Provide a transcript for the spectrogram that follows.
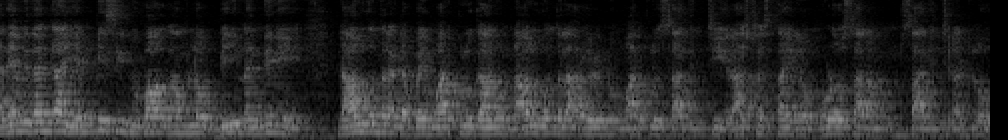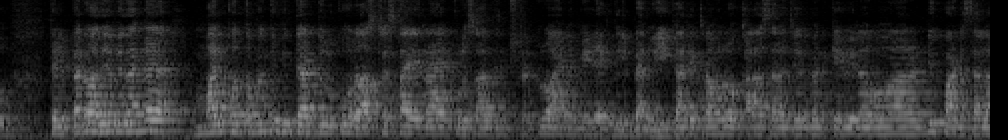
అదేవిధంగా ఎంపీసీ విభాగంలో బి నందిని నాలుగు వందల డెబ్బై మార్కులు గాను నాలుగు వందల అరవై రెండు మార్కులు సాధించి రాష్ట్ర స్థాయిలో మూడో స్థానం సాధించినట్లు తెలిపారు. అదేవిధంగా మరికొంతమంది విద్యార్థులకు రాష్ట్ర స్థాయి ర్యాంకులు సాధించినట్లు ఆయన మీడియాకు తెలిపారు. ఈ కార్యక్రమంలో కళాశాల చైర్మన్ కెవి రమణారెడ్డి పాఠశాల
